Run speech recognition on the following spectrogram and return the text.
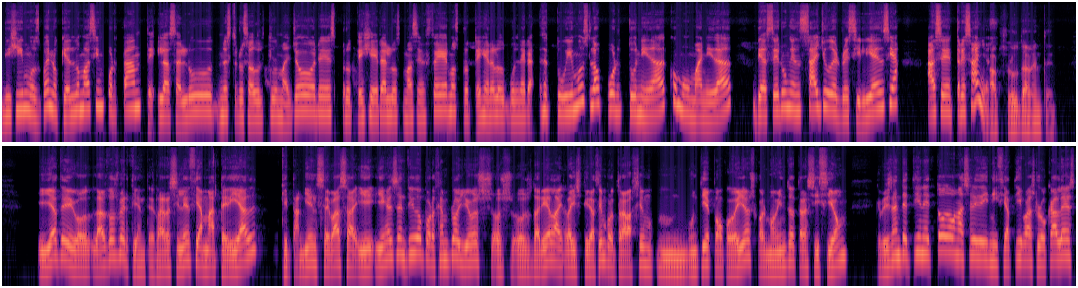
dijimos, bueno, ¿qué es lo más importante? La salud, nuestros adultos mayores, proteger a los más enfermos, proteger a los vulnerables. tuvimos la oportunidad como humanidad de hacer un ensayo de resiliencia hace tres años. Absolutamente. Y ya te digo, las dos vertientes, la resiliencia material, que también se basa, y, en ese sentido, por ejemplo, yo os, daría la, inspiración, porque trabajé un, un tiempo con ellos, con el movimiento de transición, que precisamente tiene toda una serie de iniciativas locales,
